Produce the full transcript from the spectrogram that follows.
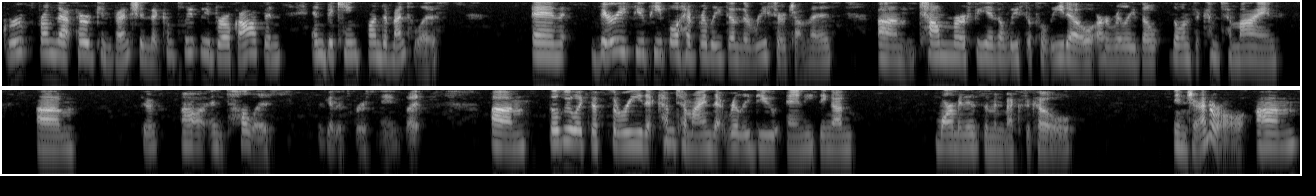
group from that third convention that completely broke off and and became fundamentalists, and very few people have really done the research on this. Um, Tom Murphy and Elisa Pulido are really the, the ones that come to mind. Um, there's uh, and Tullis, forget his first name, but um, those are like the three that come to mind that really do anything on Mormonism in Mexico in general. Um,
